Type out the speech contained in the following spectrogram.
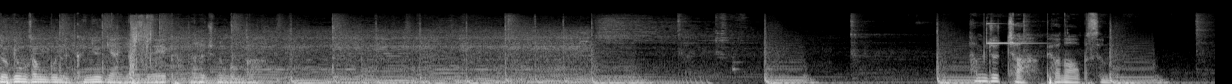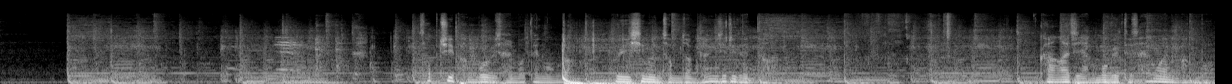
녹용 성분이 근육이 아니라 뇌에 변화를 주는 건가? 삼주차 변화 없음. 섭취 방법이 잘못된 건가? 의심은 점점 현실이 된다. 강아지 약 먹일 때 사용하는 방법.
